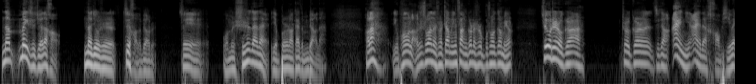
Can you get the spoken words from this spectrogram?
那妹子觉得好，那就是最好的标准。所以我们实实在在也不知道该怎么表达。好了，有朋友老是说呢，说张明放歌的时候不说歌名。最后这首歌啊，这首歌就叫《爱你爱的好疲惫》。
